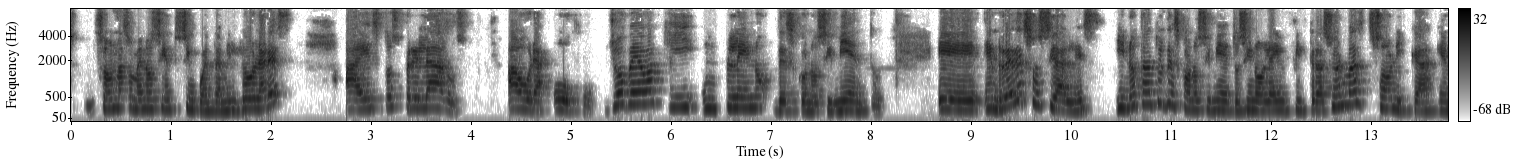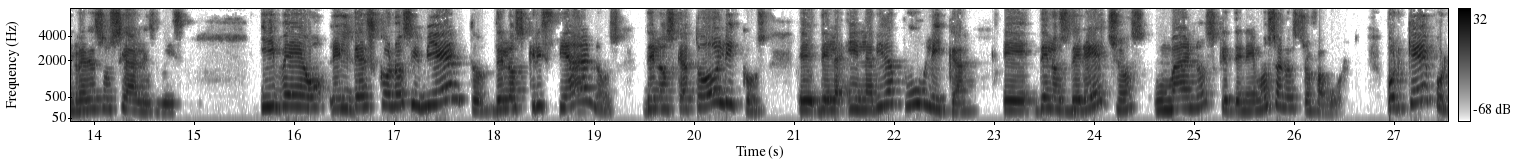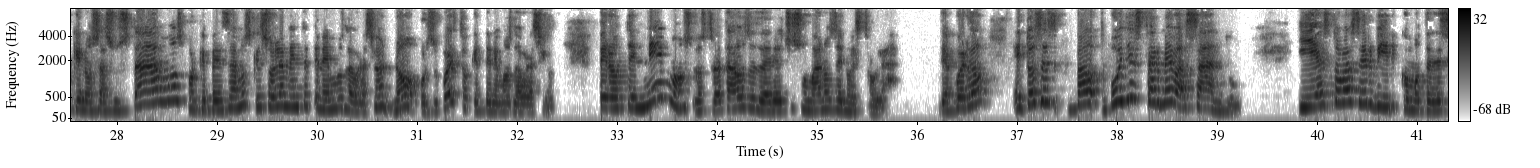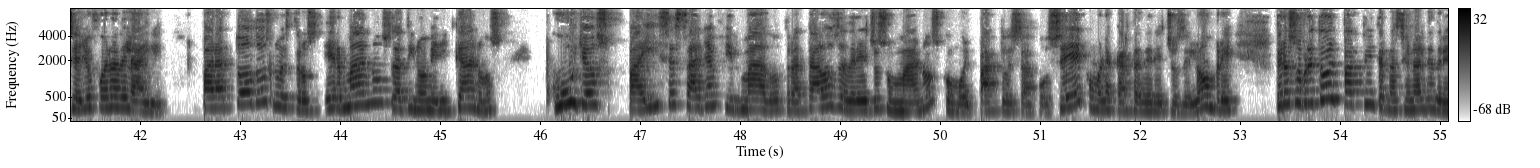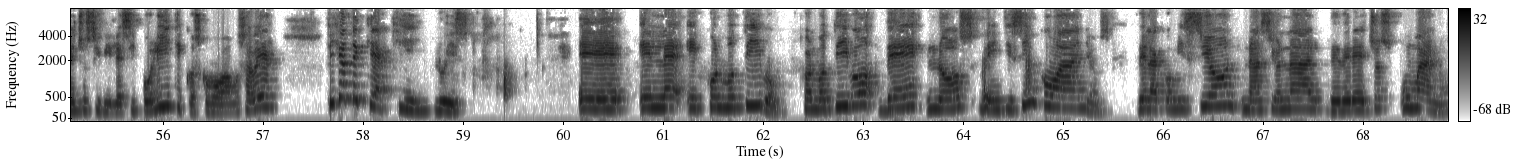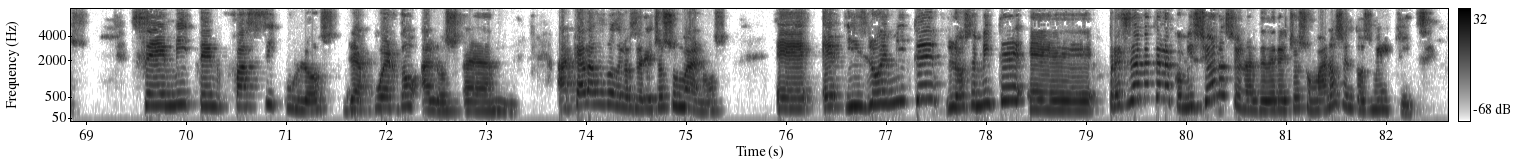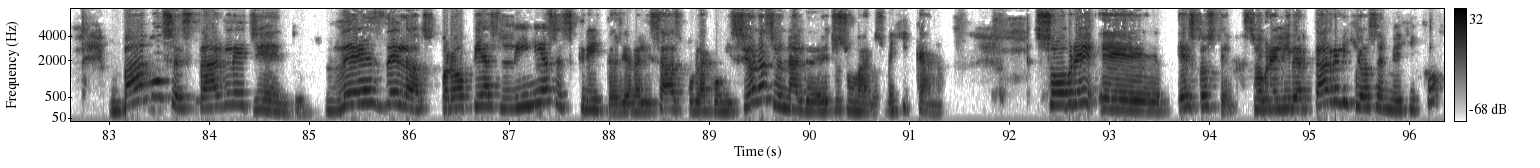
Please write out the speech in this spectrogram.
más o menos 150 mil dólares, a estos prelados. Ahora, ojo, yo veo aquí un pleno desconocimiento. Eh, en redes sociales, y no tanto el desconocimiento, sino la infiltración masónica en redes sociales, Luis, y veo el desconocimiento de los cristianos, de los católicos, eh, en la vida pública, eh, de los derechos humanos que tenemos a nuestro favor. ¿Por qué? Porque nos asustamos, porque pensamos que solamente tenemos la oración. No, por supuesto que tenemos la oración, pero tenemos los tratados de derechos humanos de nuestro lado. ¿De acuerdo? Entonces, voy a estarme basando y esto va a servir, como te decía yo fuera del aire, para todos nuestros hermanos latinoamericanos cuyos países hayan firmado tratados de derechos humanos, como el Pacto de San José, como la Carta de Derechos del Hombre, pero sobre todo el Pacto Internacional de Derechos Civiles y Políticos, como vamos a ver. Fíjate que aquí, Luis, eh, eh, con motivo, con motivo de los 25 años de la Comisión Nacional de Derechos Humanos, se emiten fascículos de acuerdo a, los, em, a cada uno de los derechos humanos eh, eh, y lo emite, los emite eh, precisamente la Comisión Nacional de Derechos Humanos en 2015. Vamos a estar leyendo desde las propias líneas escritas y analizadas por la Comisión Nacional de Derechos Humanos mexicana sobre estos temas, sobre libertad religiosa en México.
